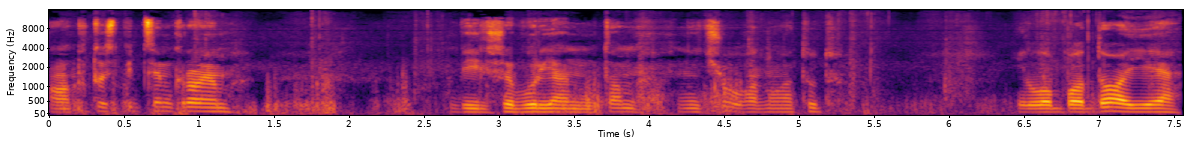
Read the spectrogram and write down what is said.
а, тут ось під цим краєм більше бур'ян, ну там нічого, ну а тут і лобода є.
